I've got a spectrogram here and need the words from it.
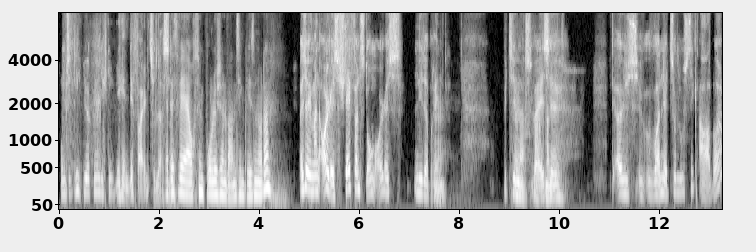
um sie den Türken nicht in die Hände fallen zu lassen. Ja, das wäre ja auch symbolisch ein Wahnsinn gewesen, oder? Also ich meine, alles, Stephansdom, alles niederbrennt. Beziehungsweise, es war nicht so lustig, aber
